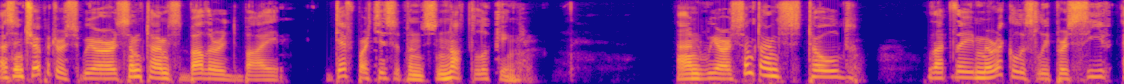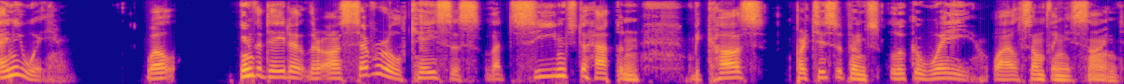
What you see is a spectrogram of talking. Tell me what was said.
As interpreters, we are sometimes bothered by deaf participants not looking, and we are sometimes told that they miraculously perceive anyway. Well, in the data, there are several cases that seems to happen because participants look away while something is signed.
